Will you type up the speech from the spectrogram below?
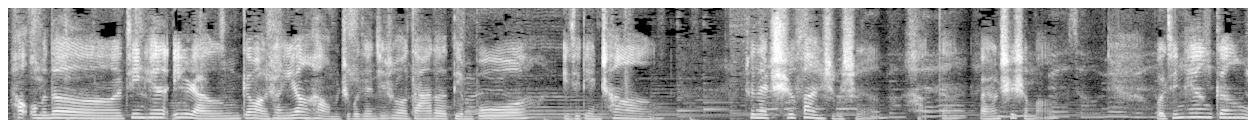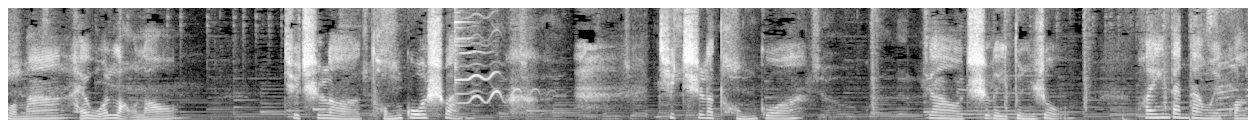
好，我们的今天依然跟往常一样哈，我们直播间接受了大家的点播以及点唱。正在吃饭是不是？好的，晚上吃什么？我今天跟我妈还有我姥姥去吃了铜锅涮，去吃了铜锅，叫吃了一顿肉。欢迎淡淡微光。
